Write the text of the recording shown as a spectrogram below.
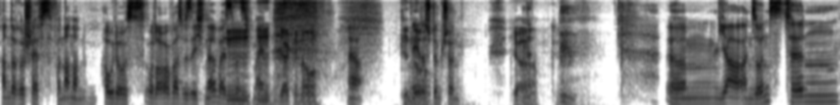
andere Chefs von anderen Autos oder was weiß ich, ne? Weißt du, was ich meine? Mhm. Ja, genau. Ja. Genau. Nee, das stimmt schon. Ja. ja. Ähm, ja, ansonsten,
